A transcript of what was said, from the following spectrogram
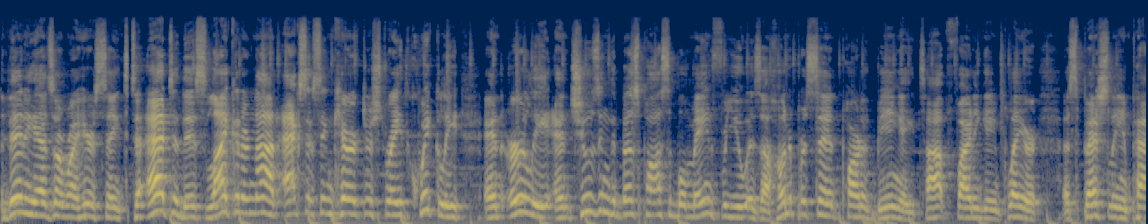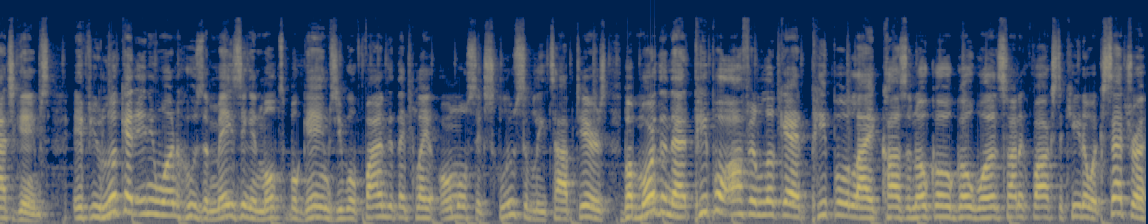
then he adds on right here saying, to add to this, like it or not, accessing character strength quickly and early and choosing the best possible main for you is 100% part of being a top fighting game player, especially in patch games. If you look at anyone who's amazing in multiple games, you will find that they play almost exclusively top tiers. But more than that, people often look at people like Kazunoko, GO1, Sonic Fox, Tokido, etc.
